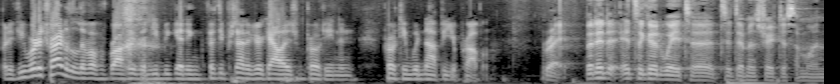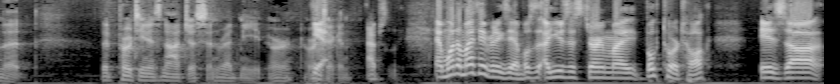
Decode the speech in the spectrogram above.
but if you were to try to live off of broccoli, then you'd be getting 50% of your calories from protein, and protein would not be your problem. Right. But it, it's a good way to, to demonstrate to someone that that protein is not just in red meat or, or yeah, chicken. Absolutely. And one of my favorite examples, I use this during my book tour talk, is uh,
